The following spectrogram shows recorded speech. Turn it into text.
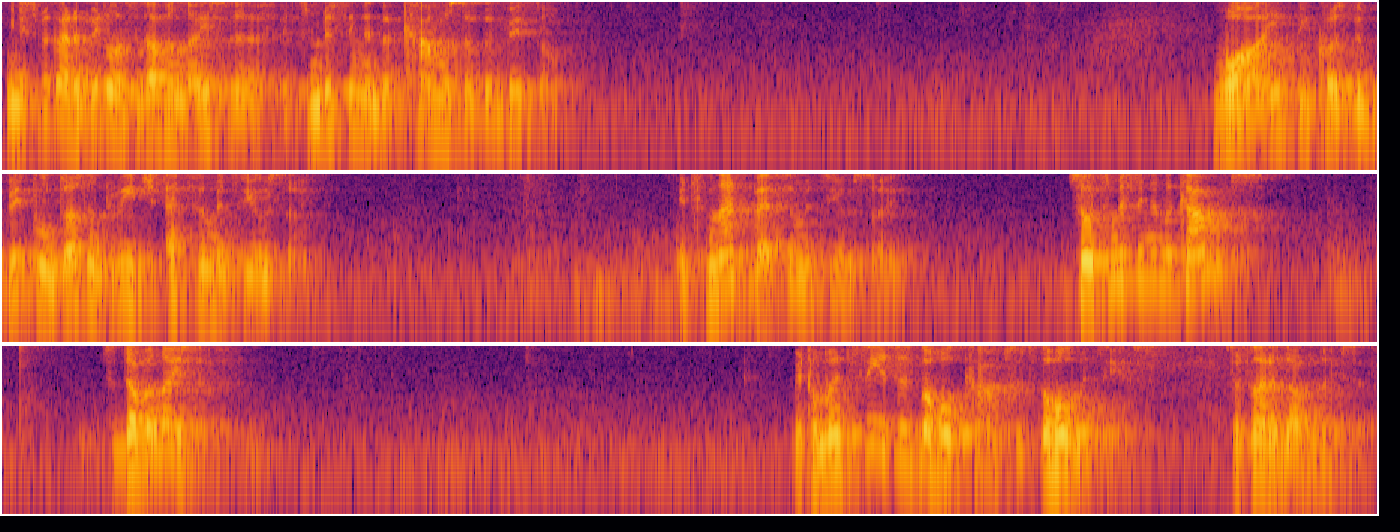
when you speak about a bittul it's a davar noisef, it's missing in the kamus of the bittul. Why? Because the bittul doesn't reach etzem etziusai. It's not betzem. So it's missing in the kamus. It's a davar noisef. Bittul metzius is the whole kamus. It's the whole metzius. So it's not a davar noisef.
